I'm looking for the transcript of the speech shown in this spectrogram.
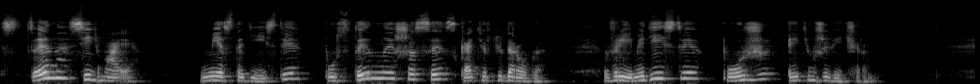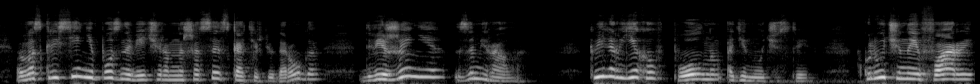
Сцена седьмая. Место действия – пустынное шоссе с катертью дорога. Время действия – позже этим же вечером. В воскресенье поздно вечером на шоссе с катертью дорога движение замирало. Квиллер ехал в полном одиночестве. Включенные фары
